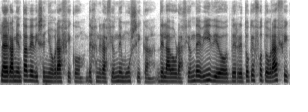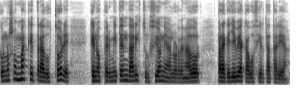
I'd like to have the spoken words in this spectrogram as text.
Las herramientas de diseño gráfico, de generación de música, de elaboración de vídeos, de retoque fotográfico, no son más que traductores que nos permiten dar instrucciones al ordenador para que lleve a cabo cierta tarea.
